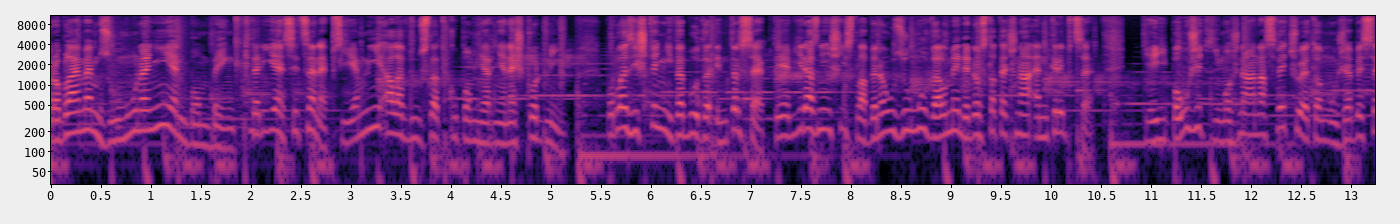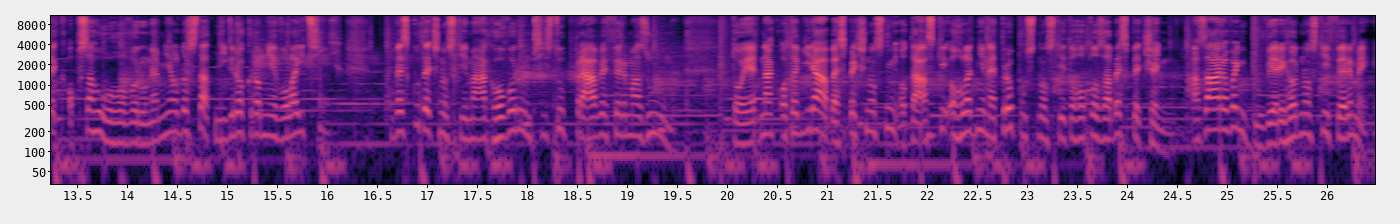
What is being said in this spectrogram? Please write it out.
Problémem Zoomu není jen bombing, který je sice nepříjemný, ale v důsledku poměrně neškodný. Podle zjištění webu The Intercept je výraznější slabinou Zoomu velmi nedostatečná enkrypce. Její použití možná nasvědčuje tomu, že by se k obsahu hovoru neměl dostat nikdo kromě volajících. Ve skutečnosti má k hovorům přístup právě firma Zoom. To jednak otevírá bezpečnostní otázky ohledně nepropustnosti tohoto zabezpečení a zároveň důvěryhodnosti firmy.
